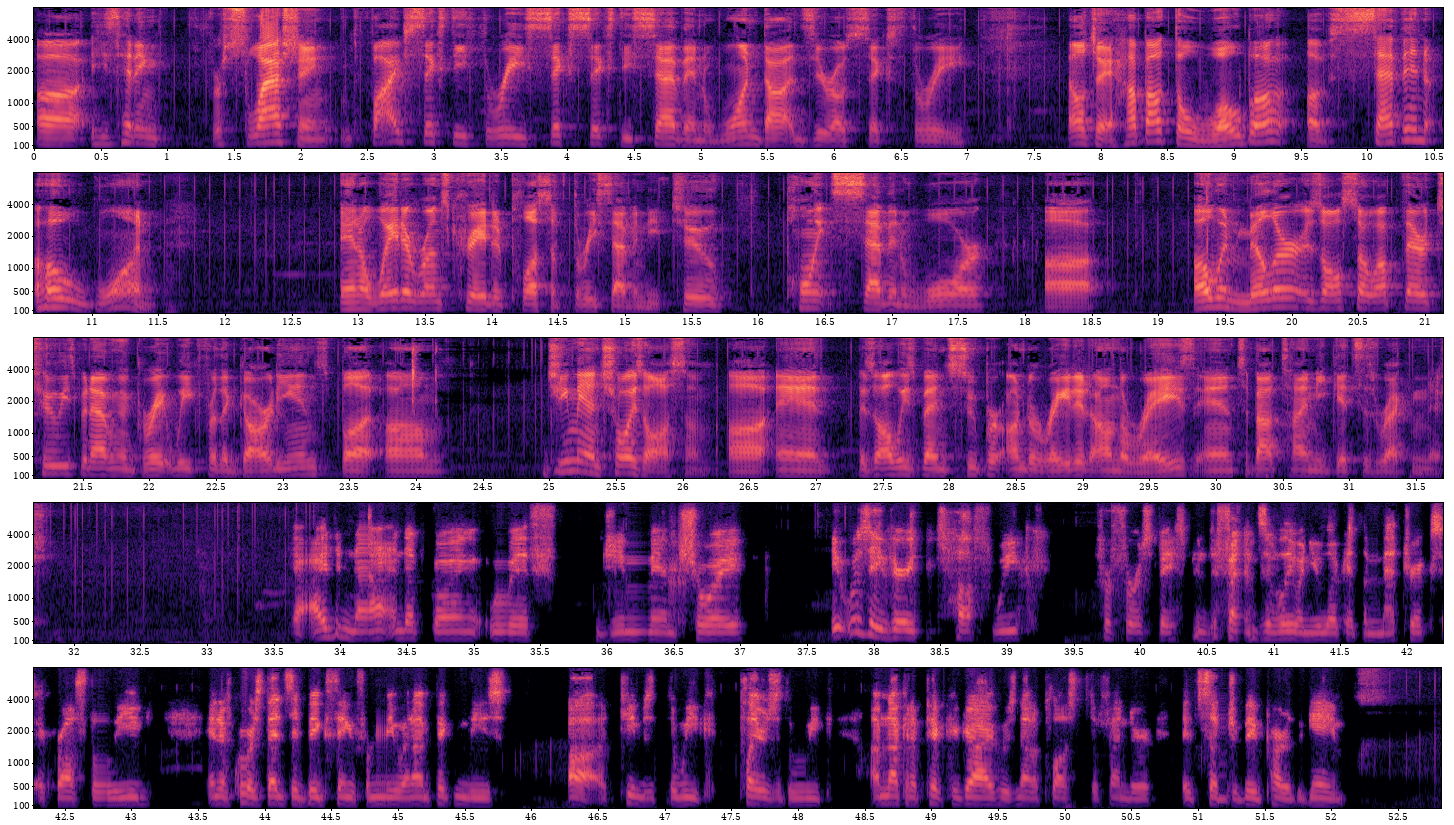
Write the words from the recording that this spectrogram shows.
Uh, he's hitting for slashing 563, 667, 1.063. LJ, how about the WOBA of 701? And a weighted runs created plus of 372. 0.7 war. Uh, Owen Miller is also up there too. He's been having a great week for the Guardians, but um, Ji-Man Choi's awesome, uh, and has always been super underrated on the Rays, and it's about time he gets his recognition. Yeah, I did not end up going with Ji-Man Choi. It was a very tough week for first baseman defensively when you look at the metrics across the league. And of course, that's a big thing for me when I'm picking these uh, teams of the week, players of the week. I'm not going to pick a guy who's not a plus defender. It's such a big part of the game.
